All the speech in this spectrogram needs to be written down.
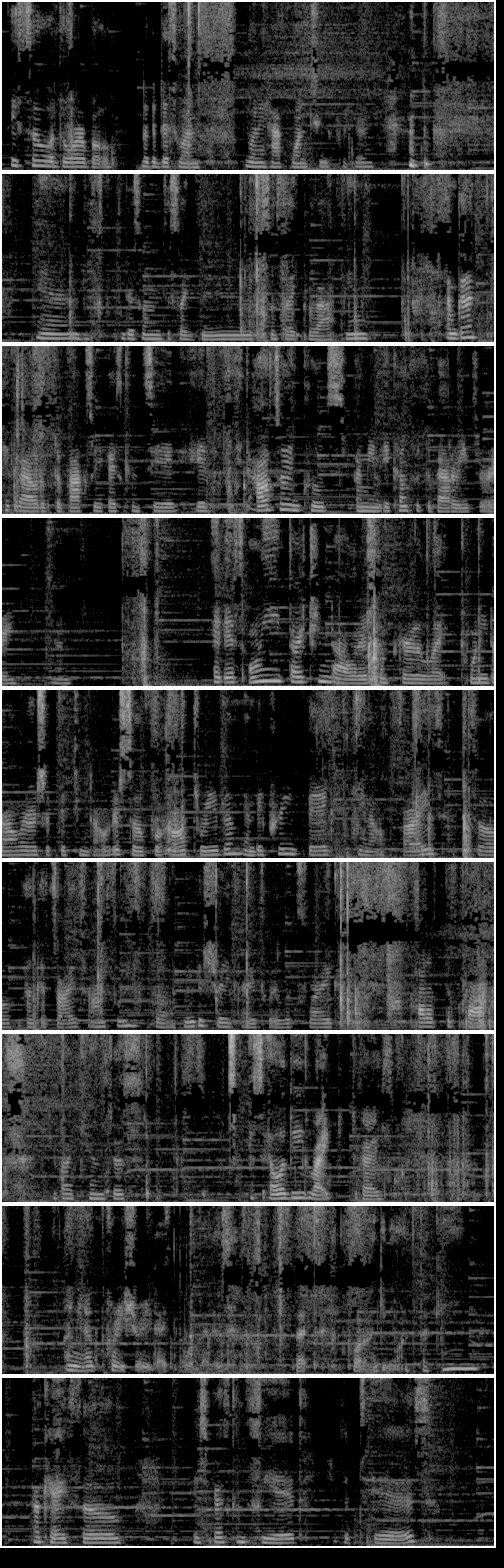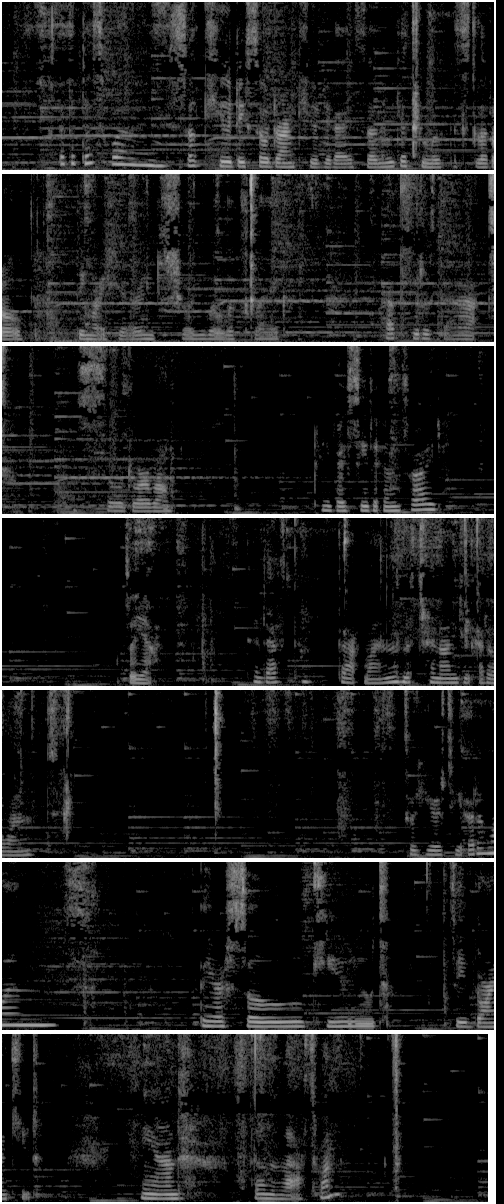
They're so adorable. Look at this one. You only have one tooth for her and this one just like. This one's like laughing. I'm gonna take it out of the box so you guys can see it. It, it also includes, I mean, it comes with the batteries, right? It is only $13 compared to like $20 or $15. So for all three of them, and they're pretty big, you know, size. So a good size, honestly. So let me just show you guys what it looks like out of the box. If I can just, it's LED light, you guys. I mean, I'm pretty sure you guys know what that is. But hold on, give me one second. Okay, so as you guys can see it, it is Look at this one. So cute. They're so darn cute, you guys. So let me just move this little thing right here and show you what it looks like. how cute is that? It's so adorable. Can you guys see the inside? So yeah, so that's that one. Let's turn on the other one. So here's the other ones. They are so cute. See, darn cute. And then the last one.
